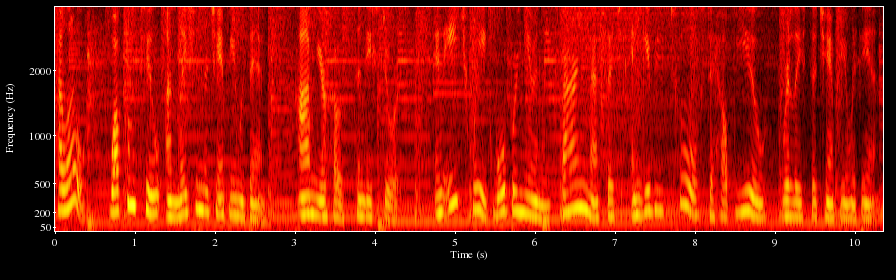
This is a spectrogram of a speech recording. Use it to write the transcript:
Hello, welcome to Unleashing the Champion Within. I'm your host, Cindy Stewart, and each week we'll bring you an inspiring message and give you tools to help you release the champion within.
